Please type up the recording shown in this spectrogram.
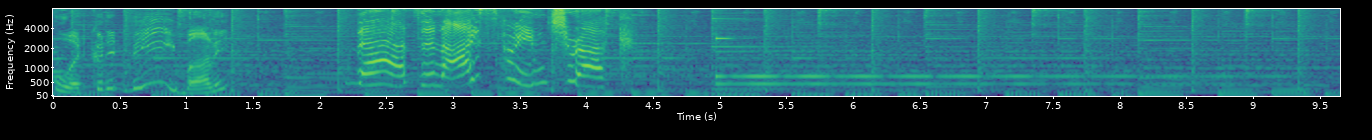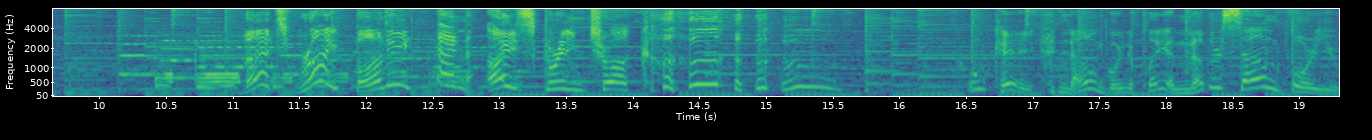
What could it be, Bonnie? That's an ice cream truck. That's right, Bonnie! An ice cream truck! okay, now I'm going to play another sound for you.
